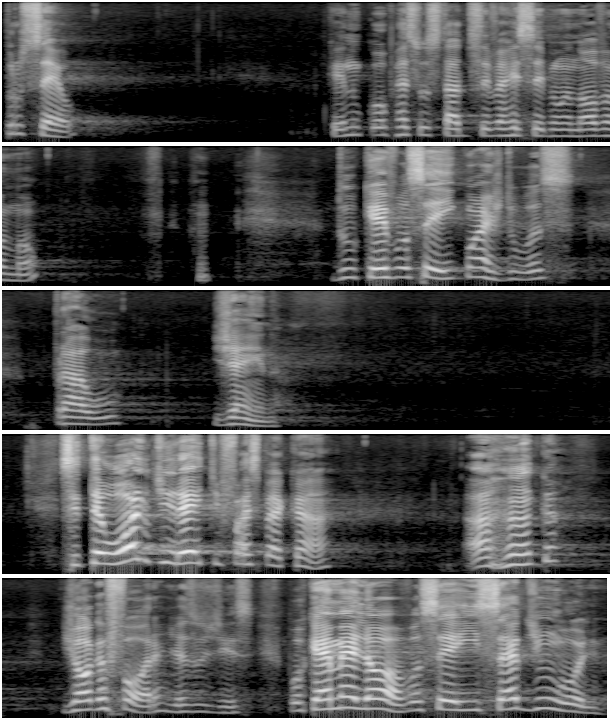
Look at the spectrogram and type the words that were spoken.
para o céu, porque no corpo ressuscitado você vai receber uma nova mão, do que você ir com as duas para o Gênero. Se teu olho direito te faz pecar, arranca, joga fora, Jesus disse. Porque é melhor você ir cego de um olho,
